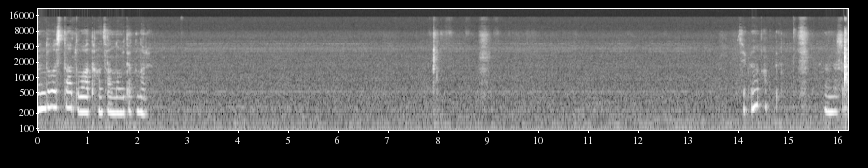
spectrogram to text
運動した後は炭酸飲みたくなるセブンアップなんだそれ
